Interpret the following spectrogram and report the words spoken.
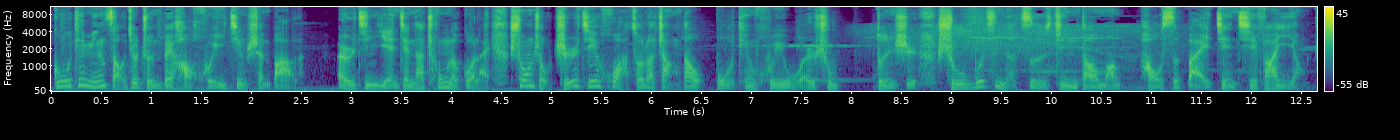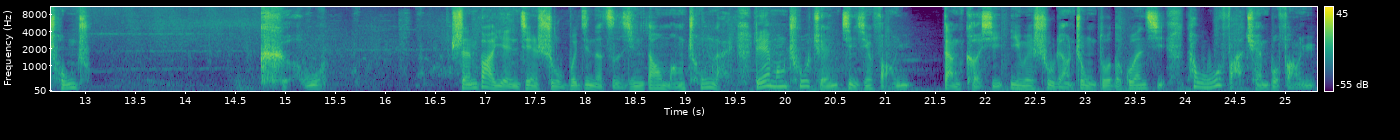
古天明早就准备好回敬沈霸了，而今眼见他冲了过来，双手直接化作了掌刀，不停挥舞而出，顿时数不尽的紫金刀芒好似百箭齐发一样冲出。可恶！沈霸眼见数不尽的紫金刀芒冲来，连忙出拳进行防御。但可惜，因为数量众多的关系，他无法全部防御，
